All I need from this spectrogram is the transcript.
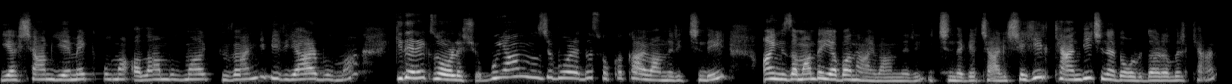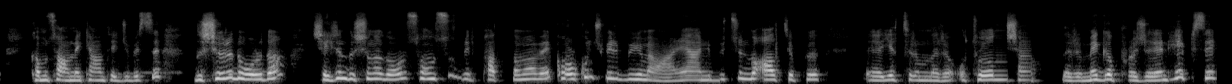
yaşam, yemek bulma, alan bulma, güvenli bir yer bulma giderek zorlaşıyor. Bu yalnızca bu arada sokak hayvanları için değil, aynı zamanda yaban hayvanları için de geçerli. Şehir kendi içine doğru daralırken, kamusal mekan tecrübesi dışarı doğru da şehrin dışına doğru sonsuz bir patlama ve korkunç bir büyüme var. Yani bütün bu altyapı e, yatırımları, otoyol inşaat yaptıkları mega projelerin hepsi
